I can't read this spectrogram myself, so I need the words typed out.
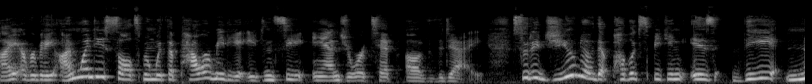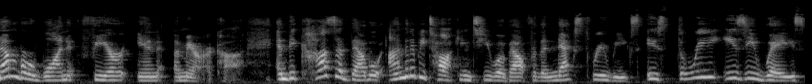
Hi, everybody. I'm Wendy Saltzman with the Power Media Agency and your tip of the day. So did you know that public speaking is the number one fear in America? And because of that, what I'm going to be talking to you about for the next three weeks is three easy ways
